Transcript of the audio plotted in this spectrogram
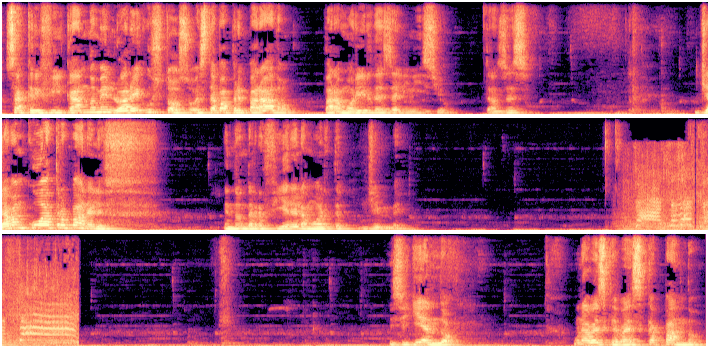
sacrificándome, lo haré gustoso. Estaba preparado para morir desde el inicio. Entonces, ya van cuatro paneles en donde refiere la muerte Jinbe. Y siguiendo, una vez que va escapando,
